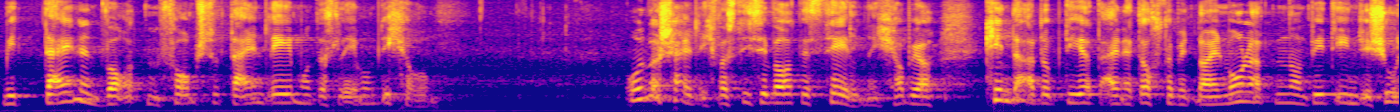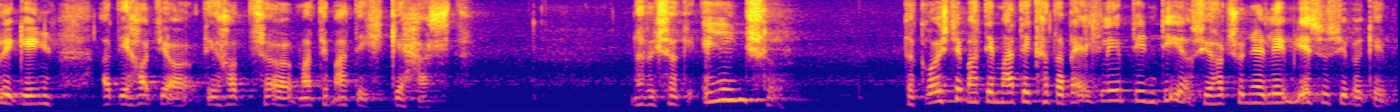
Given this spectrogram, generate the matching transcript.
Mit deinen Worten formst du dein Leben und das Leben um dich herum. Unwahrscheinlich, was diese Worte zählen. Ich habe ja Kinder adoptiert, eine Tochter mit neun Monaten und wie die in die Schule ging, äh, die hat ja die hat äh, Mathematik gehasst. Dann habe ich gesagt, Angel, der größte Mathematiker der Welt lebt in dir. Sie hat schon ihr Leben Jesus übergeben.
